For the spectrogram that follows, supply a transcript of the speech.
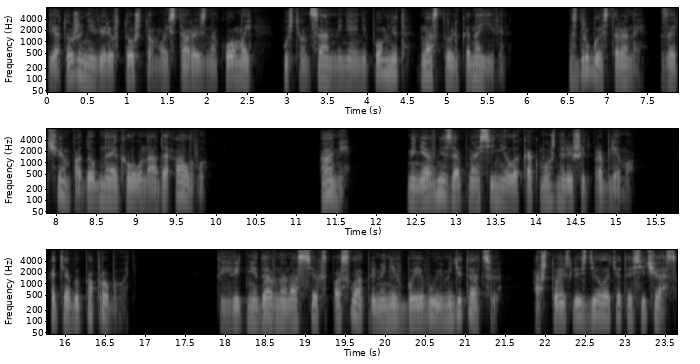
Я тоже не верю в то, что мой старый знакомый – пусть он сам меня и не помнит, настолько наивен. С другой стороны, зачем подобная клоунада Алву? Ами. Меня внезапно осенило, как можно решить проблему. Хотя бы попробовать. Ты ведь недавно нас всех спасла, применив боевую медитацию. А что, если сделать это сейчас?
